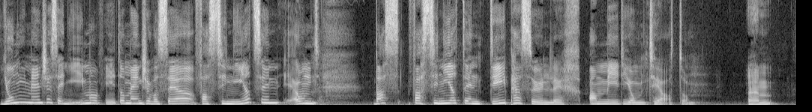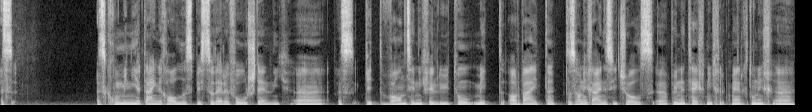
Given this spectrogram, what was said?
junge Menschen, sehe ich immer wieder Menschen, die sehr fasziniert sind und was fasziniert denn dich persönlich am Medium Theater? Ähm, es, es kulminiert eigentlich alles bis zu dieser Vorstellung. Äh, es gibt wahnsinnig viele Leute, die mitarbeiten. Das habe ich einerseits schon als äh, Bühnentechniker gemerkt, wo ich äh,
